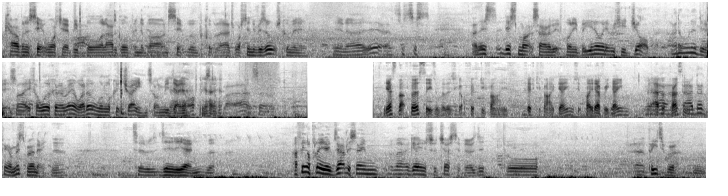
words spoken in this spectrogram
Calvin would sit and watch every ball. I'd go up in the bar and sit with a couple of lads watching the results coming in. You know, yeah, it's just, just and this this might sound a bit funny, but you know when it was your job, I don't want to do it. It's like if I work on a railway, I don't want to look at trains on my Yeah, day off and yeah, stuff yeah. like that. So Yes, that first season with us, you got 55, 55 games. You played every game ever I- present. I, I don't think I missed many. yeah. to near the end, but I think I played exactly the same amount of games for Chesterfield as I did for uh, Peterborough. Mm.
